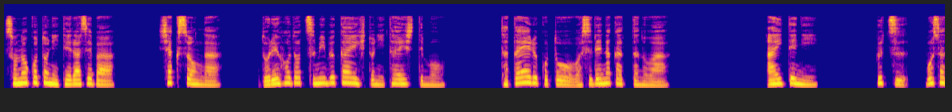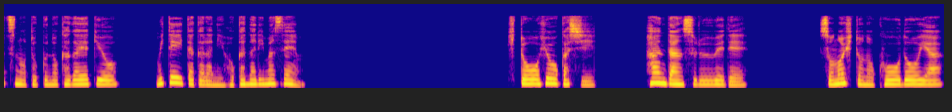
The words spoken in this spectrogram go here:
そのことに照らせば、シャクソンがどれほど罪深い人に対しても、称えることを忘れなかったのは、相手に仏菩薩の徳の輝きを見ていたからに他なりません。人を評価し、判断する上で、その人の行動や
